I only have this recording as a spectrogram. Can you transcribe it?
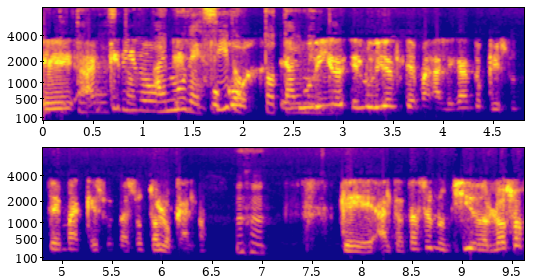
Eh, han querido ha enmudecido totalmente. Eludir, eludir, el tema alegando que es un tema que es un asunto local, ¿no? Que al tratarse de un homicidio doloso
